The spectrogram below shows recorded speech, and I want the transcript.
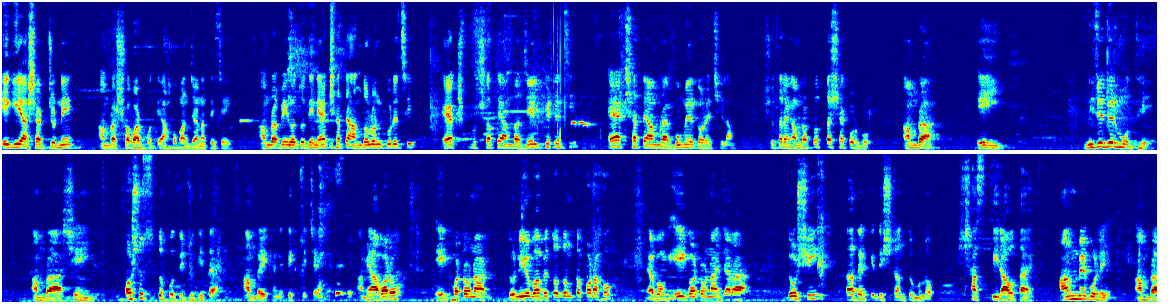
এগিয়ে আসার জন্যে আমরা সবার প্রতি আহ্বান জানাতে চাই। আমরা বিগত দিন একসাথে আন্দোলন করেছি, একসাথে আমরা জেল খেটেছি, একসাথে আমরা গুমের ঘরে ছিলাম। সুতরাং আমরা প্রত্যাশা করব, আমরা এই নিজেদের মধ্যে আমরা সেই অসুস্থ প্রতিযোগিতা আমরা এখানে দেখতে চাই না। আমি আবারও এই ঘটনার দলীয়ভাবে তদন্ত করা হোক এবং এই ঘটনায় যারা দোষী, তাদেরকে দৃষ্টান্তমূলক শাস্তির আওতায় আনবে বলে আমরা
